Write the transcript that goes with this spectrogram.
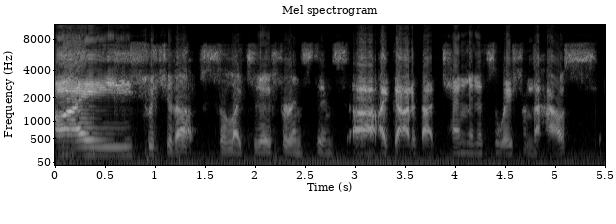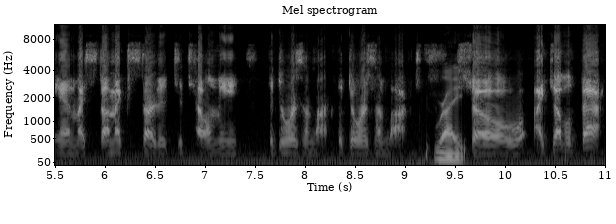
I switch it up. So, like today, for instance, uh, I got about 10 minutes away from the house, and my stomach started to tell me the door's unlocked, the door's unlocked. Right. So, I doubled back.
